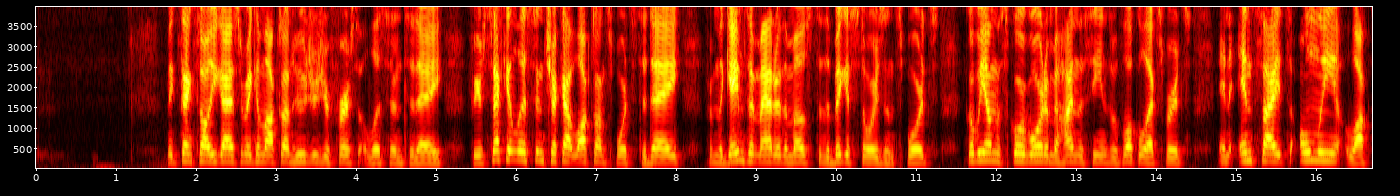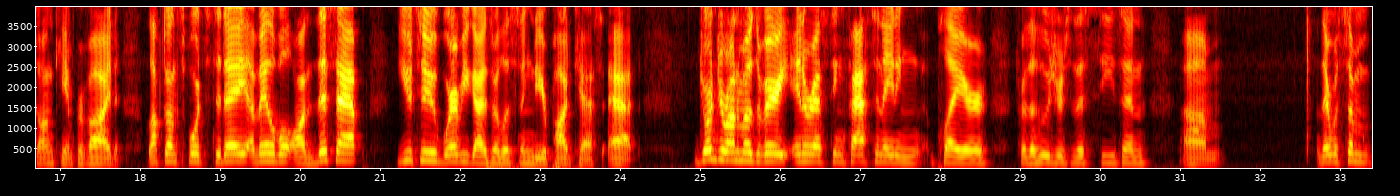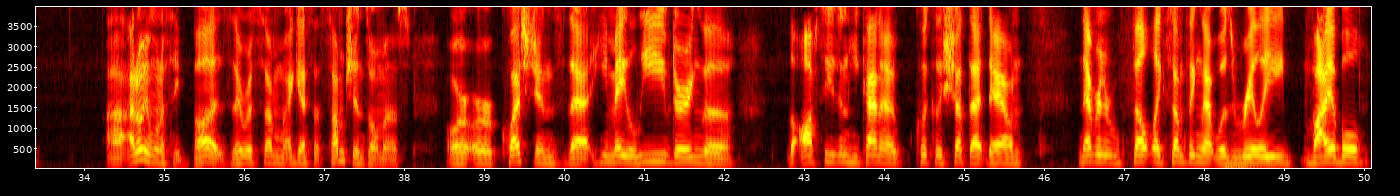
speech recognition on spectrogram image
Big thanks to all you guys for making Locked On Hoosiers your first listen today. For your second listen, check out Locked On Sports today. From the games that matter the most to the biggest stories in sports, go beyond the scoreboard and behind the scenes with local experts and insights only Locked On can provide. Locked On Sports today, available on this app, YouTube, wherever you guys are listening to your podcasts at. Jordan Geronimo is a very interesting, fascinating player for the Hoosiers this season. Um, there was some, uh, I don't even want to say buzz. There was some, I guess, assumptions almost, or or questions that he may leave during the the off season. He kind of quickly shut that down. Never felt like something that was really viable.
